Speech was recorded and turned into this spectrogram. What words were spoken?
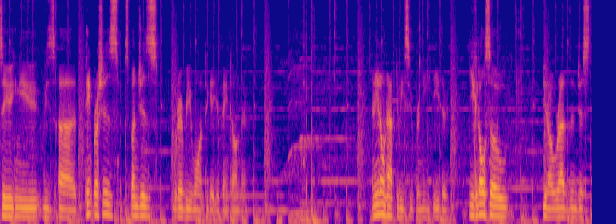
So you can use uh, paintbrushes, sponges, whatever you want to get your paint on there. And you don't have to be super neat either. You could also, you know, rather than just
